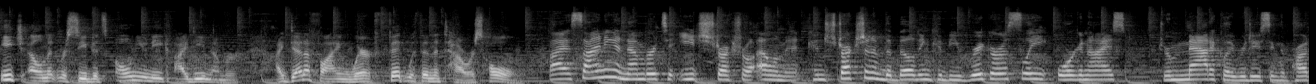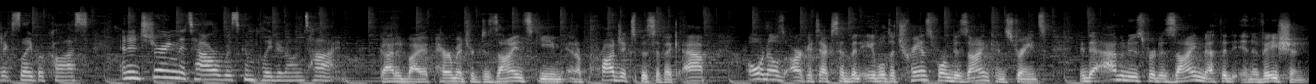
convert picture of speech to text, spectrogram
each element received its own unique ID number, identifying where it fit within the tower's whole. By assigning a number to each structural element, construction of the building could be rigorously organized, dramatically reducing the project's labor costs and ensuring the tower was completed on time. Guided by a parametric design scheme and a project-specific app, O&L's architects have been able to transform design constraints into avenues for design method innovation.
